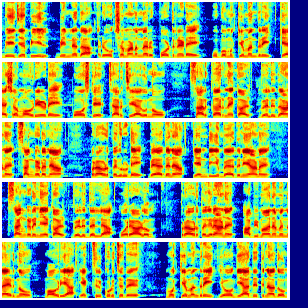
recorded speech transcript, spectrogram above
ബി ജെ പിയിൽ ഭിന്നത രൂക്ഷമാണെന്ന റിപ്പോർട്ടിനിടെ ഉപമുഖ്യമന്ത്രി കേശവ് മൗര്യയുടെ പോസ്റ്റ് ചർച്ചയാകുന്നു. സർക്കാരിനേക്കാൾ വലുതാണ് സംഘടന. പ്രവർത്തകരുടെ വേദന എന്റെയും വേദനയാണ്. സംഘടനയേക്കാൾ വലുതല്ല ഒരാളും. പ്രവർത്തകരാണ് അഭിമാനമെന്നായിരുന്നു മൗര്യ എക്സിൽ കുറിച്ചത്. മുഖ്യമന്ത്രി യോഗി ആദിത്യനാഥും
